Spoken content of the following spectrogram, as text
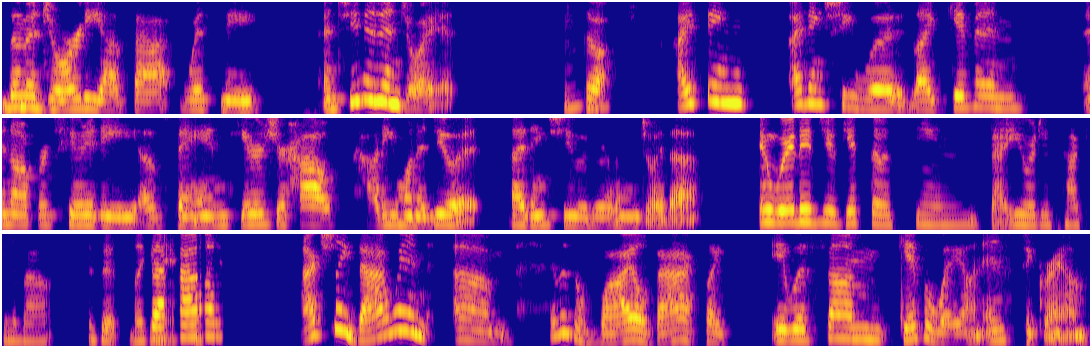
the majority of that with me, and she did enjoy it. Mm-hmm. So I think I think she would like given an opportunity of saying, "Here's your house. How do you want to do it?" I think she would really enjoy that. And where did you get those scenes that you were just talking about? Is it like the house? Actually, that one um, it was a while back. Like it was some giveaway on Instagram.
